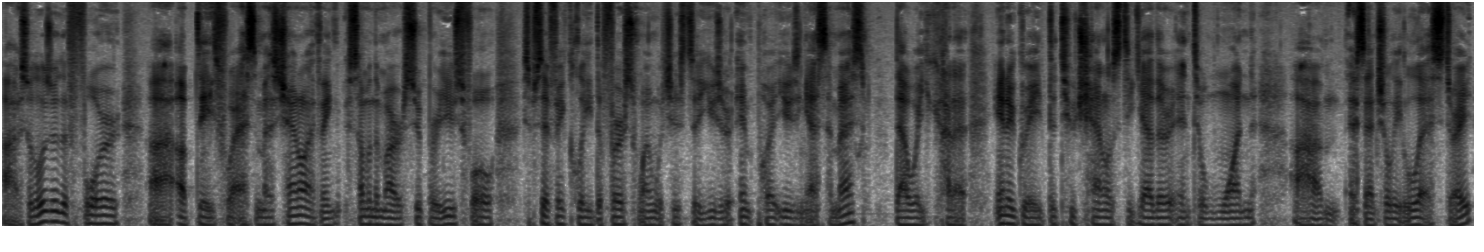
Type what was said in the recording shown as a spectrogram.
Uh, so those are the four uh, updates for SMS channel. I think some of them are super useful. Specifically, the first one, which is the user input using SMS. That way, you kind of integrate the two channels together into one um, essentially list, right?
